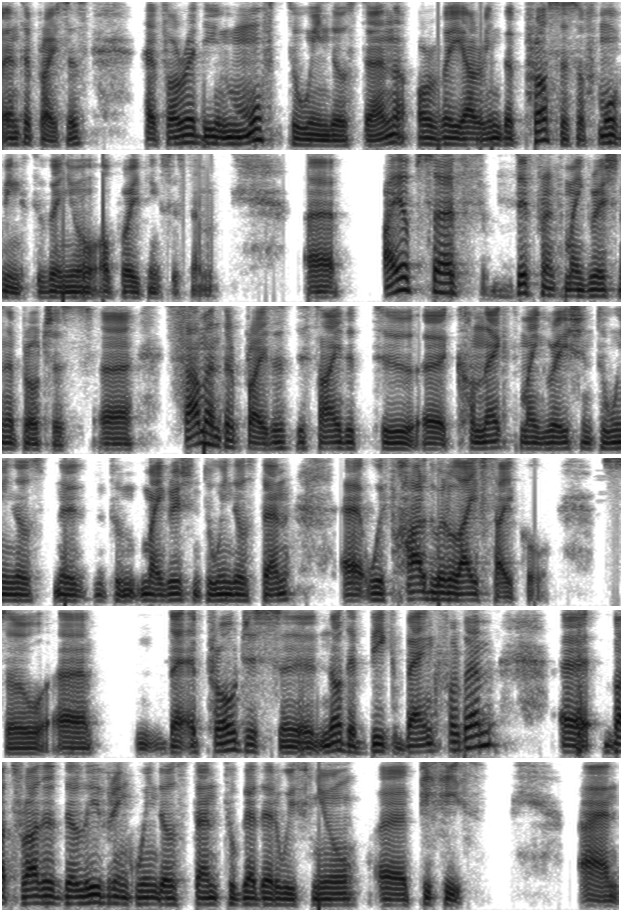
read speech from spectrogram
enterprises have already moved to Windows 10 or they are in the process of moving to the new operating system. Uh, I observe different migration approaches. Uh, some enterprises decided to uh, connect migration to Windows uh, to migration to Windows 10 uh, with hardware lifecycle. So uh, the approach is not a big bang for them, but rather delivering Windows 10 together with new PCs. And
